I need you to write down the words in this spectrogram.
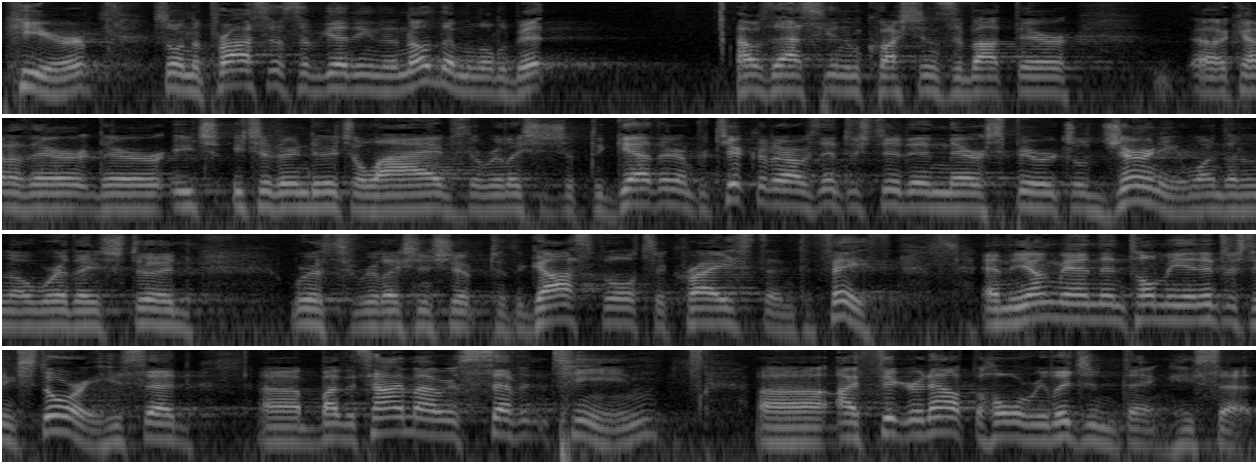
here. So, in the process of getting to know them a little bit, I was asking them questions about their uh, kind of their, their each, each of their individual lives, their relationship together. In particular, I was interested in their spiritual journey. Wanted to know where they stood with relationship to the gospel, to Christ, and to faith. And the young man then told me an interesting story. He said, uh, by the time I was 17, uh, I figured out the whole religion thing, he said.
